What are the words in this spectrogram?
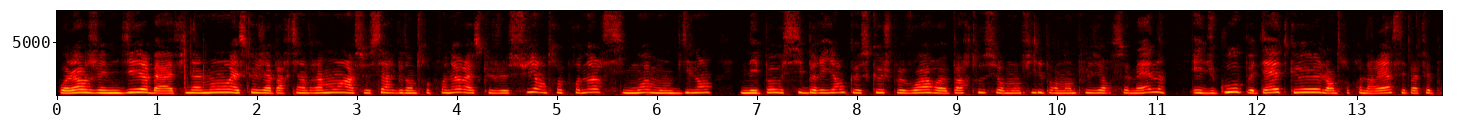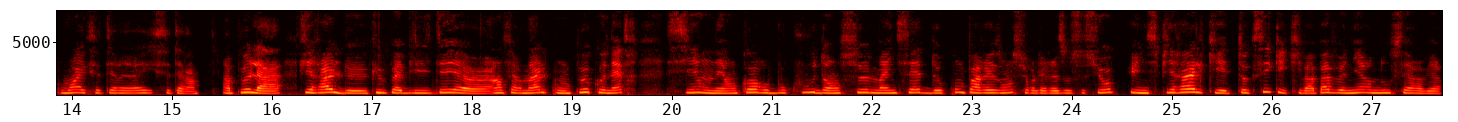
Ou alors je vais me dire, bah finalement, est-ce que j'appartiens vraiment à ce cercle d'entrepreneurs? Est-ce que je suis entrepreneur si moi mon bilan n'est pas aussi brillant que ce que je peux voir euh, partout sur mon fil pendant plusieurs semaines? Et du coup peut-être que l'entrepreneuriat c'est pas fait pour moi etc etc un peu la spirale de culpabilité euh, infernale qu'on peut connaître si on est encore beaucoup dans ce mindset de comparaison sur les réseaux sociaux. Une spirale qui est toxique et qui va pas venir nous servir.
